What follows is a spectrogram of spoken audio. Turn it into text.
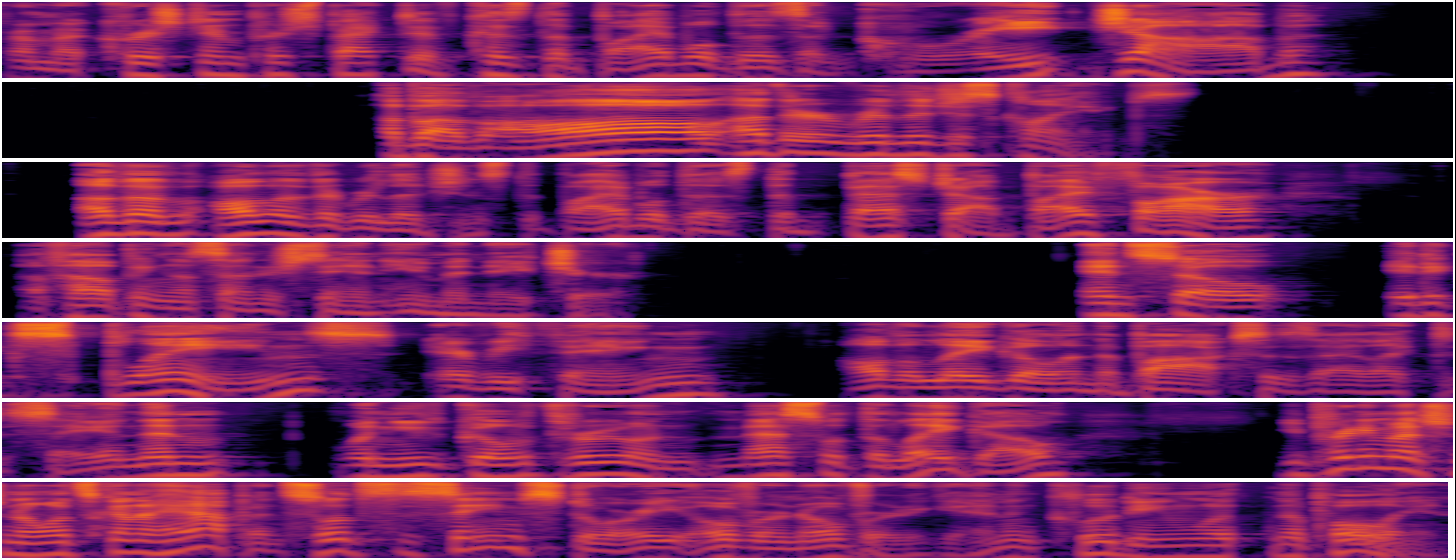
from a Christian perspective? Because the Bible does a great job above all other religious claims. Other, all other religions, the Bible does the best job by far of helping us understand human nature. And so it explains everything all the Lego in the box, as I like to say. And then when you go through and mess with the Lego, you pretty much know what's going to happen. So it's the same story over and over again, including with Napoleon.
